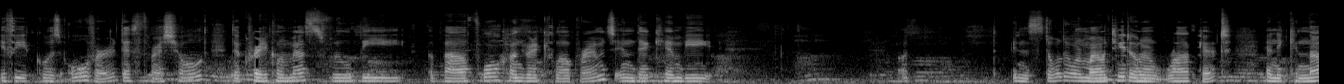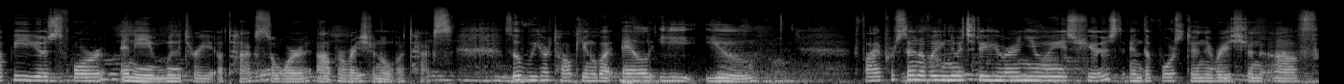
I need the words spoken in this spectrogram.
If it goes over that threshold, the critical mass will be about 400 kilograms, and that can be uh, installed or mounted on a rocket, and it cannot be used for any military attacks or operational attacks. So we are talking about LEU. 5% of enriched uranium is used, and the fourth generation of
